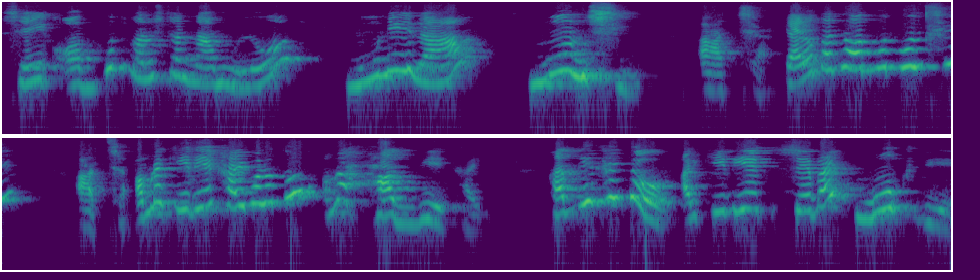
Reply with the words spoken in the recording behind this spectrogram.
সেই অদ্ভুত মানুষটার নাম হলো মুনিরাম মুন্সি। আচ্ছা কেন তাকে অদ্ভুত বলছি? আচ্ছা আমরা কি দিয়ে খাই বলো তো? আমরা হাত দিয়ে খাই। হাত দিয়ে খাই তো? আর কি দিয়ে চেবাই? মুখ দিয়ে,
